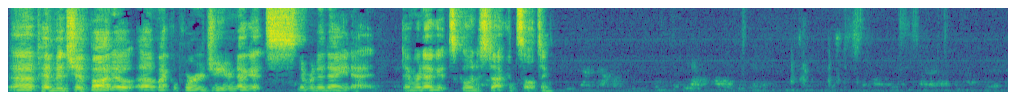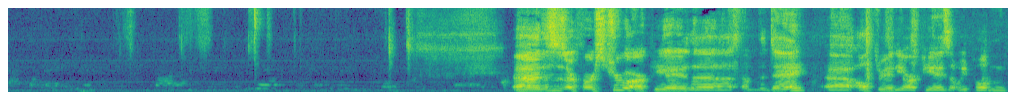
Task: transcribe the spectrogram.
Uh, penmanship auto, uh, Michael Porter Jr. Nuggets, number to 99. Denver Nuggets going to Stock Consulting. Uh, this is our first true RPA of the, of the day. Uh, all three of the RPAs that we pulled in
